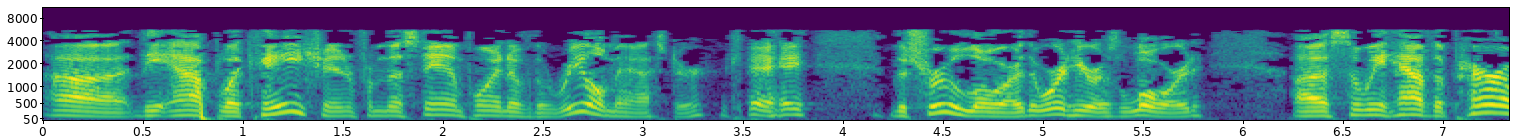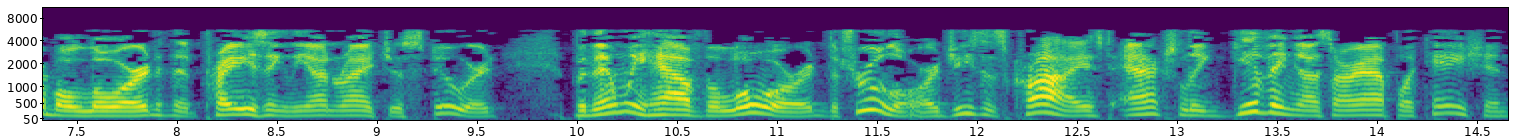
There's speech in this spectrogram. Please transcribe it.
uh, the application from the standpoint of the real master, okay, the true Lord. The word here is Lord. Uh, so we have the parable Lord that praising the unrighteous steward, but then we have the Lord, the true Lord, Jesus Christ, actually giving us our application.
